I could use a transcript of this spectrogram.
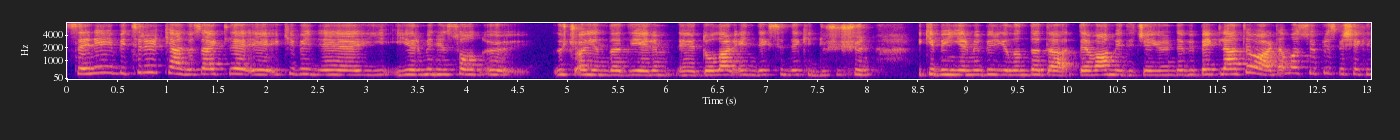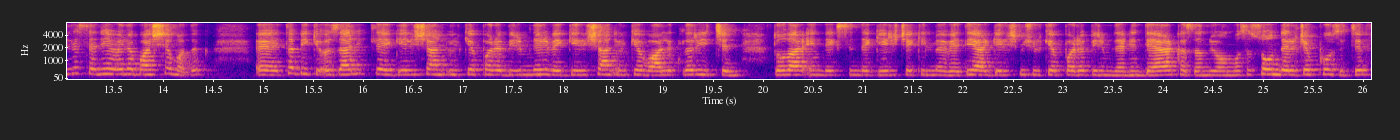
seneyi bitirirken özellikle e, 2020'nin son e, 3 ayında diyelim e, dolar endeksindeki düşüşün 2021 yılında da devam edeceği yönünde bir beklenti vardı ama sürpriz bir şekilde seneye öyle başlamadık. E, tabii ki özellikle gelişen ülke para birimleri ve gelişen ülke varlıkları için dolar endeksinde geri çekilme ve diğer gelişmiş ülke para birimlerinin değer kazanıyor olması son derece pozitif.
